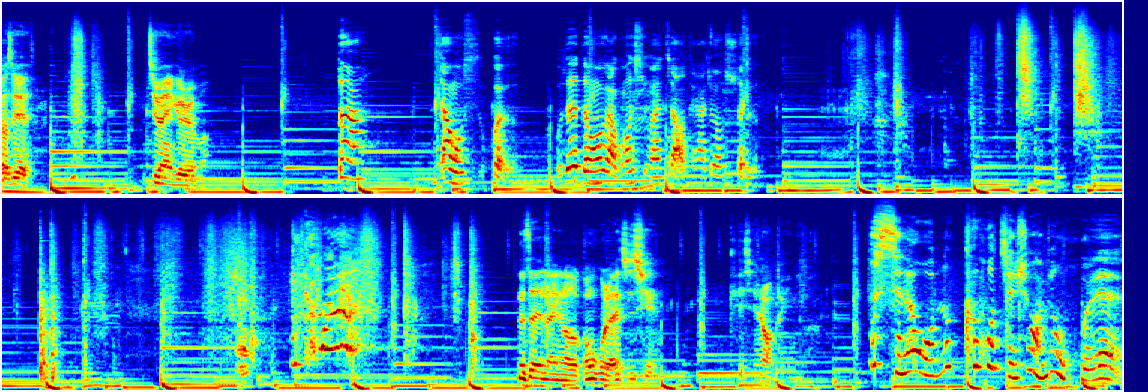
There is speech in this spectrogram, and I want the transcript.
小姐，今晚一个人吗？对啊，但我死会了。我在等我老公洗完澡，等下就要睡了。你干嘛那在你老公回来之前，可以先让我陪你吗？不行啊，我那客户简讯我还没有回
